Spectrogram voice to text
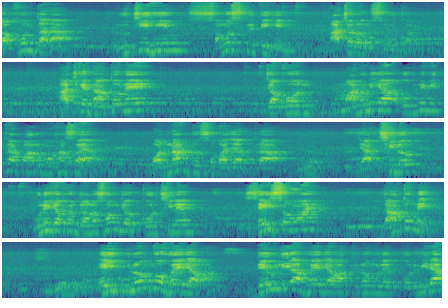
তখন তারা রুচিহীন, সংস্কৃতিহীন আচরণ শুরু করে। আজকে দাঁতনে যখন মাননীয়া অগ্নিমিত্রা পাল মহাশয়া বর্ণাঢ্য শোভাযাত্রা যাচ্ছিল, উনি যখন জনসংযোগ করছিলেন, সেই সময় দাঁতনে এই উলঙ্গ হয়ে যাওয়া, দেউলিয়া হয়ে যাওয়া তৃণমূলের কর্মীরা,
